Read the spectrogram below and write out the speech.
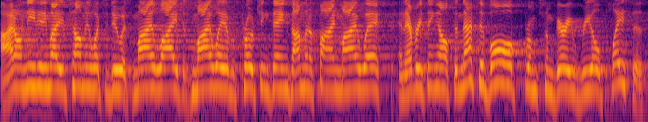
I don't need anybody to tell me what to do. It's my life, it's my way of approaching things. I'm going to find my way and everything else. And that's evolved from some very real places.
